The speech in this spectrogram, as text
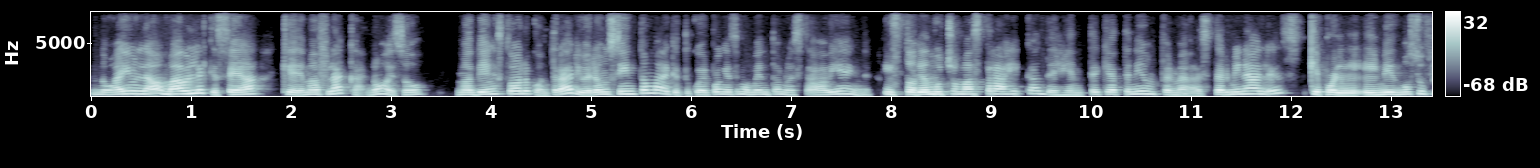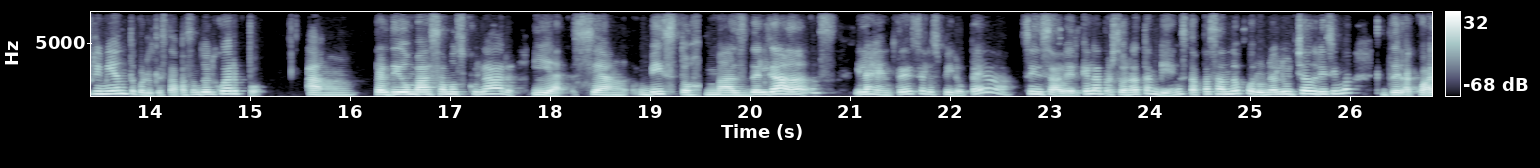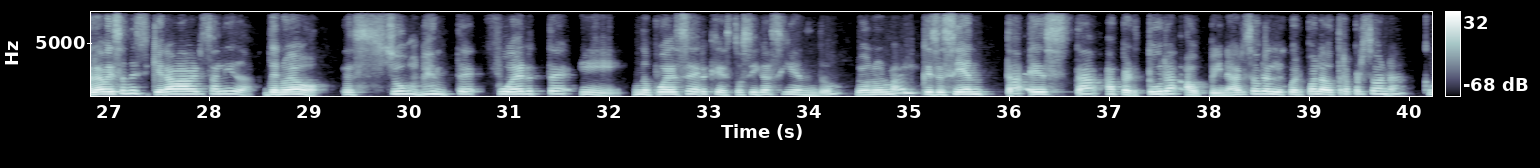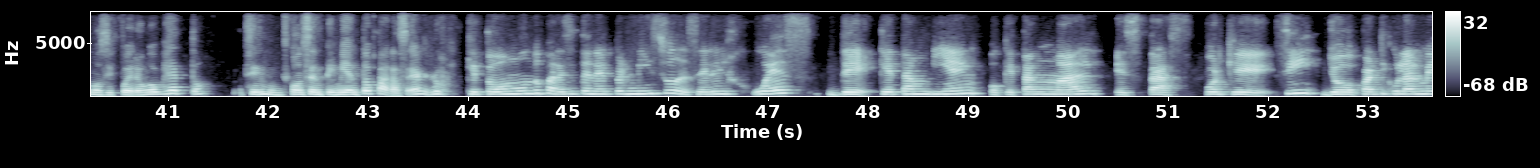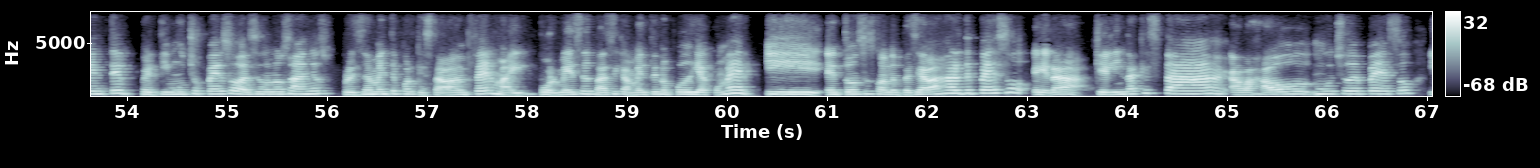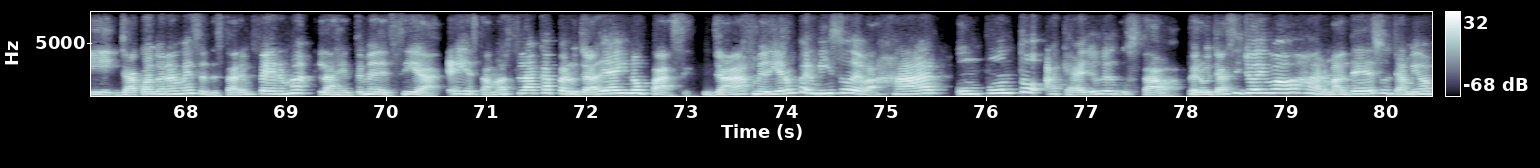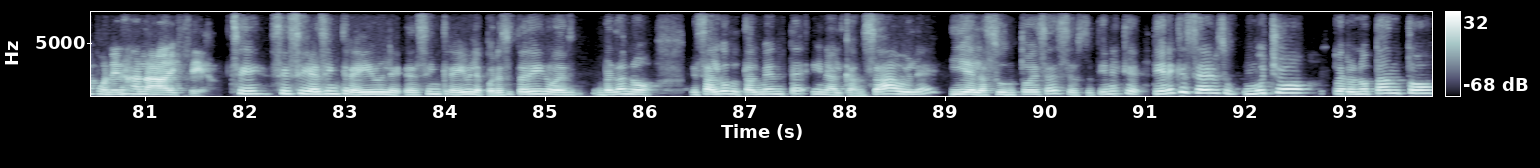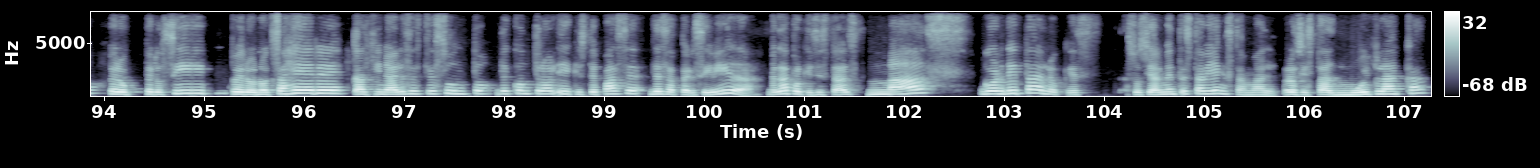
no hay un lado amable que sea quede más flaca, no, eso más bien es todo lo contrario, era un síntoma de que tu cuerpo en ese momento no estaba bien. Historias mucho más trágicas de gente que ha tenido enfermedades terminales, que por el mismo sufrimiento por el que está pasando el cuerpo, han perdido masa muscular y se han visto más delgadas y la gente se los piropea sin saber que la persona también está pasando por una lucha durísima de la cual a veces ni siquiera va a haber salida. De nuevo, es sumamente fuerte y no puede ser que esto siga siendo lo normal, que se sienta esta apertura a opinar sobre el cuerpo de la otra persona como si fuera un objeto sin consentimiento para hacerlo. Que todo mundo parece tener permiso de ser el juez de qué tan bien o qué tan mal estás porque sí, yo particularmente perdí mucho peso hace unos años precisamente porque estaba enferma y por meses básicamente no podía comer. Y entonces cuando empecé a bajar de peso era, qué linda que está, ha bajado mucho de peso y ya cuando eran meses de estar enferma, la gente me decía, hey, está más flaca, pero ya de ahí no pase. Ya me dieron permiso de bajar un punto a que a ellos les gustaba, pero ya si yo iba a bajar más de eso, ya me iba a poner jalada y fea. Sí, sí, sí, es increíble, es increíble. Por eso te digo, es verdad, no, es algo totalmente inalcanzable y el asunto es ese. Usted tiene que, tiene que ser mucho, pero no tanto, pero, pero sí, pero no exagere. Al final es este asunto de control y de que usted pase desapercibida, ¿verdad? Porque si estás más gordita de lo que es socialmente está bien, está mal. Pero si estás muy flaca,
